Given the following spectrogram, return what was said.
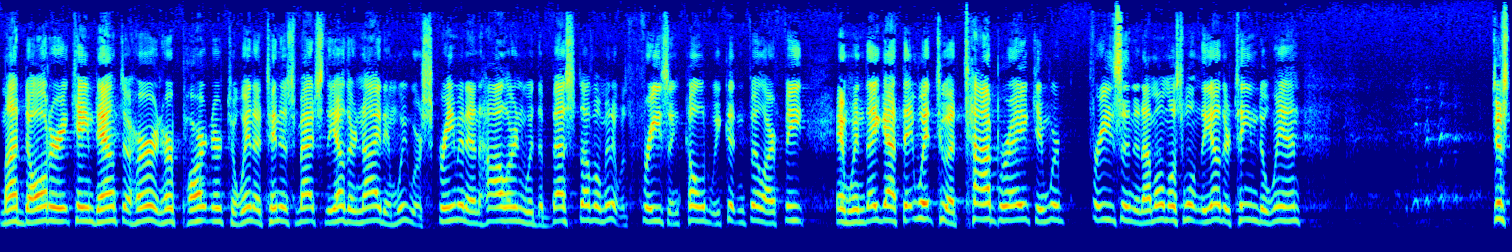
my daughter, it came down to her and her partner to win a tennis match the other night, and we were screaming and hollering with the best of them, and it was freezing cold. We couldn't feel our feet. And when they got, they went to a tie break, and we're freezing and I'm almost wanting the other team to win. Just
